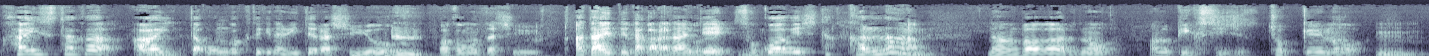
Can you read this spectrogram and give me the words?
ハイスタがああいった音楽的なリテラシーをん。若者たち与えてたから与えて底上げしたから、うん。ナンバーガールのあのピクシーズ直系のうん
